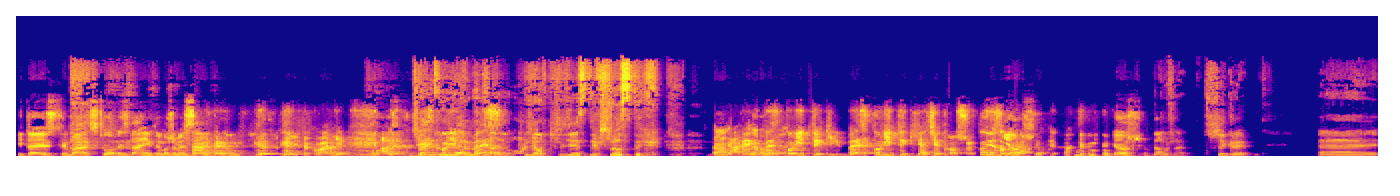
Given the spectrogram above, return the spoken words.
i to jest chyba zdanie, które możemy zamknąć. Dokładnie. Ale Dziękujemy bez... za udział w 36. Tak, Jarek, dobrze. bez polityki, bez polityki, ja cię proszę. To jest Joszu. Joszu. Dobrze, trzy gry. E,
